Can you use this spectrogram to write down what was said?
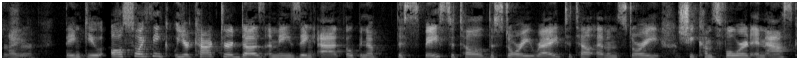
For sure. thank you. Also, I think your character does amazing at opening up the space to tell the story, right? To tell Evan's story, she comes forward and asks,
